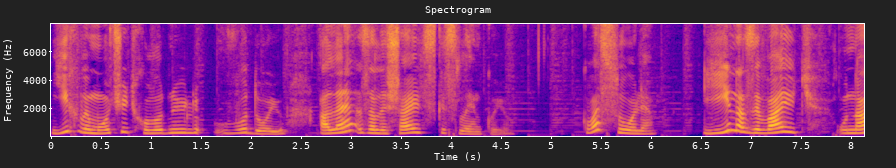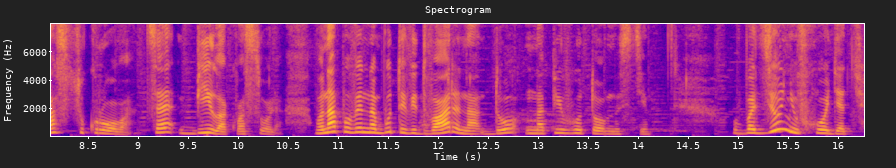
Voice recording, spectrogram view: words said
їх вимочують холодною водою, але залишають з кислинкою. Квасоля. Її називають у нас цукрова. Це біла квасоля. Вона повинна бути відварена до напівготовності. В бадзьоні входять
